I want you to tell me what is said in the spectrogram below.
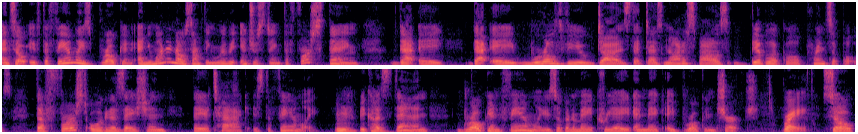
and so if the family's broken and you want to know something really interesting, the first thing that a that a worldview does that does not espouse biblical principles, the first organization they attack is the family. Mm. Because then broken families are going to make create and make a broken church. Right. So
